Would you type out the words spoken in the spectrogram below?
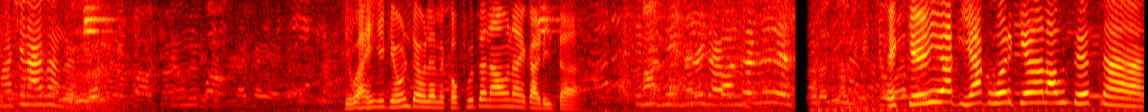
मासे नाही भांगत. ही वांगी घेऊन ठेवलेलं कपूचं नाव नाही काढीता एक केळी याक याक वर केळा लावून देत ना.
